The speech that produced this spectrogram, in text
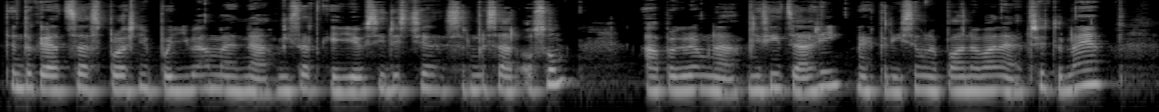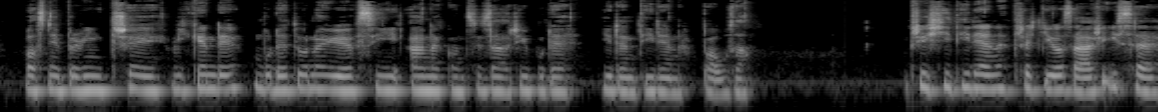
Tentokrát se společně podíváme na výsledky UFC 278, a program na měsíc září, na který jsou naplánované tři turnaje. Vlastně první tři víkendy bude turnaj UFC a na konci září bude jeden týden pauza. Příští týden 3. září se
